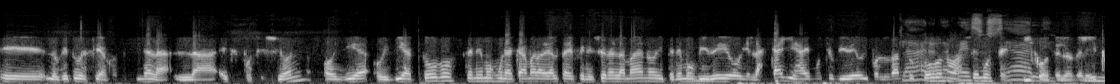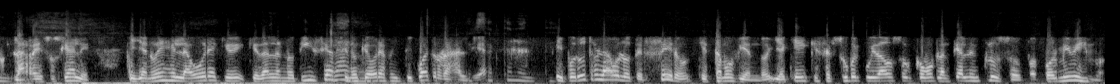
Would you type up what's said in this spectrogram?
eh, lo que tú decías, Josefina, la, la exposición. Hoy día, hoy día todos tenemos una cámara de alta definición en la mano y tenemos video y en las calles hay muchos videos y por lo tanto Claro, todos nos hacemos sociales. testigos de los delitos. Mm. Las redes sociales, que ya no es en la hora que, que dan las noticias, Claro. sino que ahora es 24 horas al día. Exactamente. Y por otro lado, lo tercero que estamos viendo, y aquí hay que ser súper cuidadoso en cómo plantearlo incluso, por, por mí mismo,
